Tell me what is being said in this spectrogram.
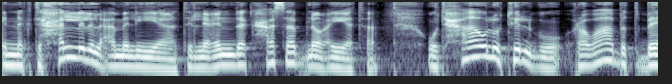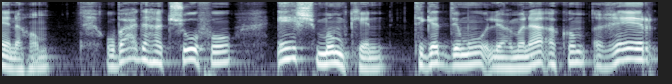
إنك تحلل العمليات اللي عندك حسب نوعيتها وتحاولوا تلقوا روابط بينهم وبعدها تشوفوا إيش ممكن تقدموا لعملائكم غير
